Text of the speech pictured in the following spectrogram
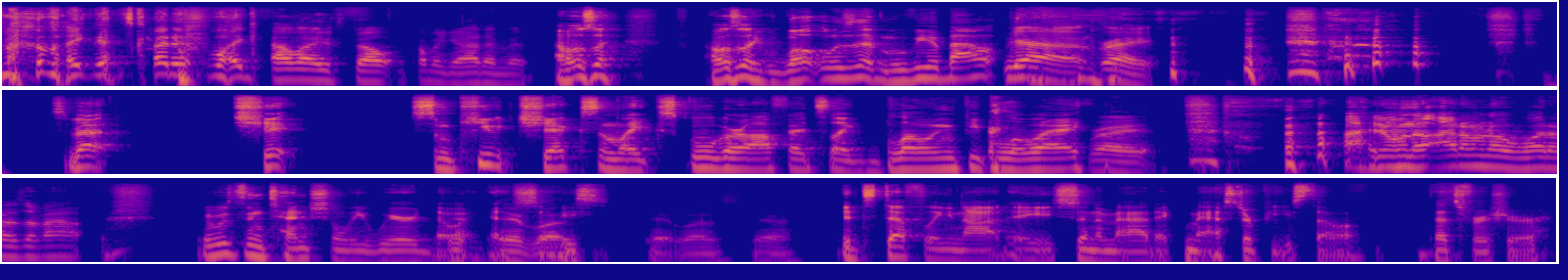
like that's kind of like how I felt coming out of it. I was like, I was like, what was that movie about? Yeah, right. it's about chick, some cute chicks and like schoolgirl outfits, like blowing people away. Right. I don't know. I don't know what it was about. It was intentionally weird, though. I It, guess it was. It was. Yeah. it's definitely not a cinematic masterpiece, though. That's for sure.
